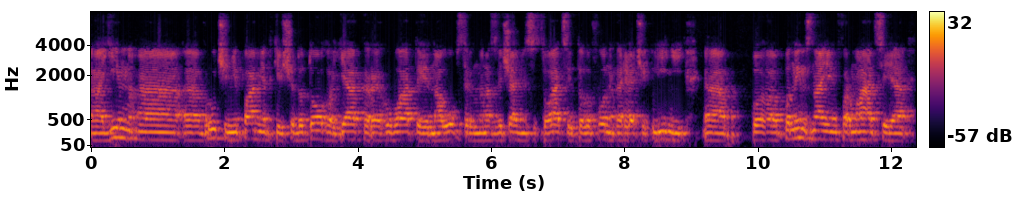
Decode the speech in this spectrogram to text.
Е, Їм е, вручені пам'ятки щодо того, як реагувати на обстріл, на надзвичайні ситуації, телефони гарячих ліній. По, ним знає інформація,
